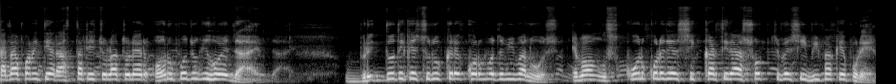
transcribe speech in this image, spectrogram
কাদা পানিতে রাস্তাটি চলাচলের অনুপযোগী হয়ে যায়। বৃদ্ধ থেকে শুরু করে কর্মজীবী মানুষ এবং স্কুল, কলেজের শিক্ষার্থীরা সবচেয়ে বেশি বিপাকে পড়েন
